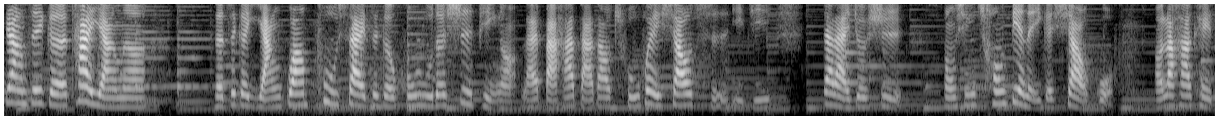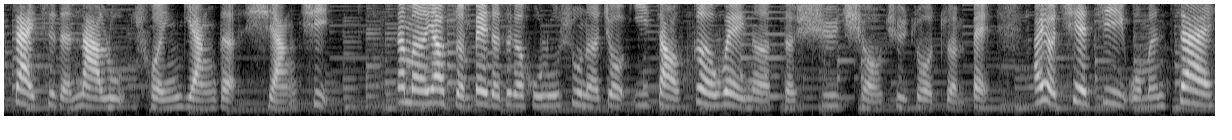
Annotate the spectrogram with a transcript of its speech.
让这个太阳呢的这个阳光曝晒这个葫芦的饰品哦，来把它达到除秽消磁，以及再来就是重新充电的一个效果哦，让它可以再次的纳入纯阳的香气。那么要准备的这个葫芦树呢，就依照各位呢的需求去做准备。还有切记，我们在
